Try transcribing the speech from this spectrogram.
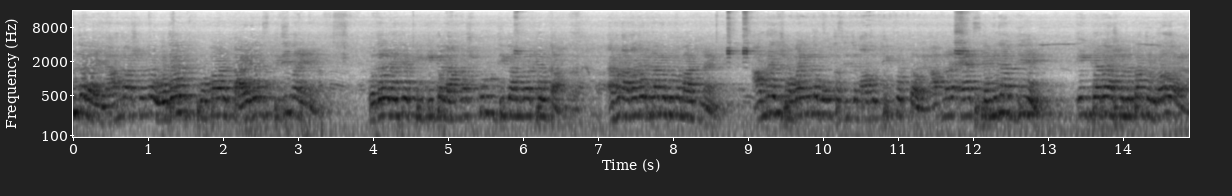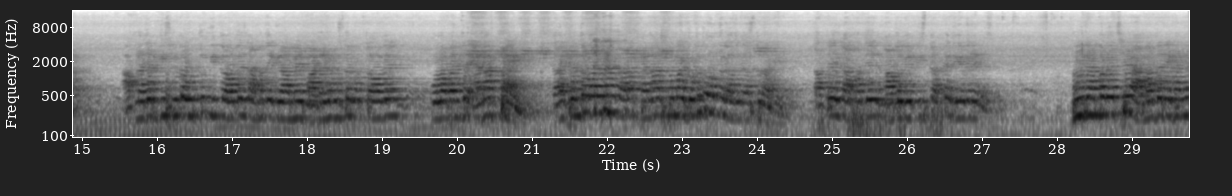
দিতে পারি আমরা আসলে ওদের প্রপার গাইডেন্স দিতে পারি না ওদের এই যে বিকেলে আমরা স্কুল দিকে আমরা খেলতাম। এখন আমাদের গ্রামে কোনো মাঠ নাই। আমরা সবাই মিলে বলতেছি যে মাদক ঠিক করতে হবে। আপনারা এক সেমিনার দিয়ে এইটারে আসলে কন্ট্রোল করা যাবে না। আপনাদের কিছুটা উদ্যোগ নিতে হবে যে আমাদের গ্রামে মাঠের ব্যবস্থা করতে হবে। পোলাবাইতে এনার টাইম তারা খেলতে পারে না, তারা খেলার সময় কোনো তো অন্য কাজে ব্যস্ত থাকে। তাতে আমাদের মাদকের বিস্তারটা দিয়ে বেড়ে গেছে। দুই নাম্বার হচ্ছে, আমাদের এখানে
